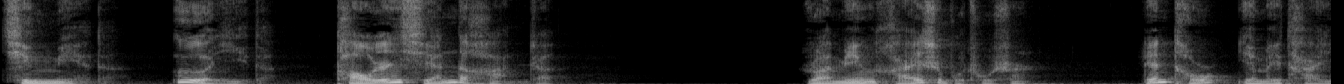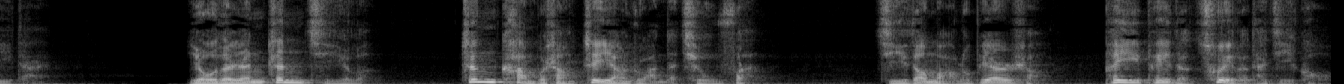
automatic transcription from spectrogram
轻蔑的、恶意的、讨人嫌的喊着。阮明还是不出声，连头也没抬一抬。有的人真急了，真看不上这样软的囚犯，挤到马路边上，呸呸的啐了他几口。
